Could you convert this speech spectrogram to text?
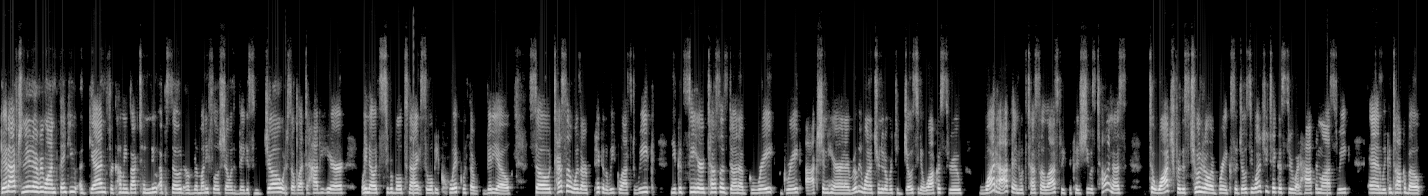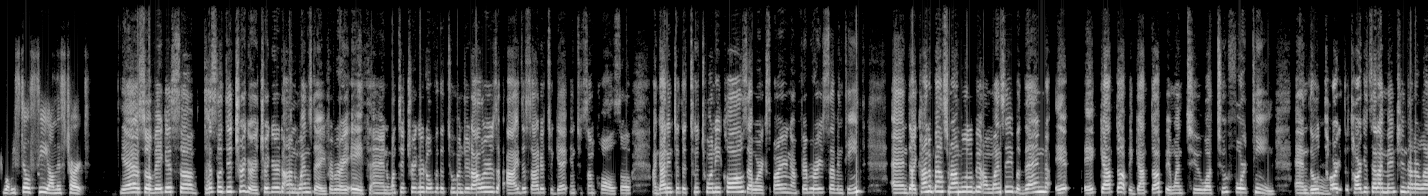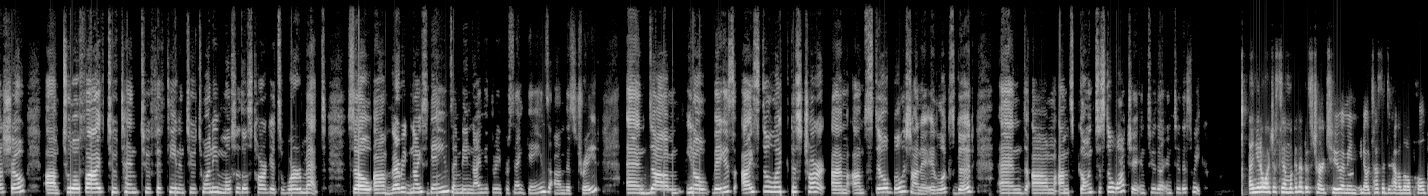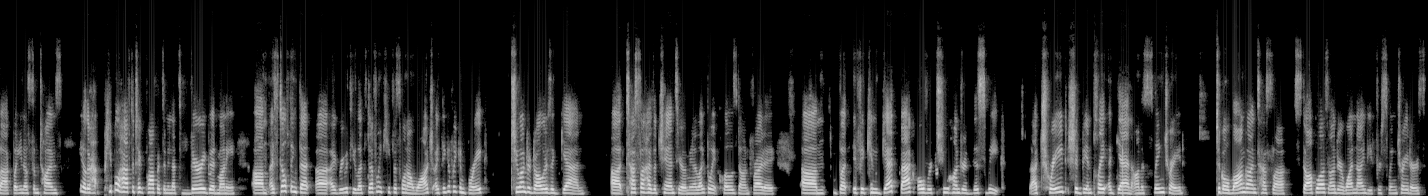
Good afternoon, everyone. Thank you again for coming back to a new episode of the Money Flow Show with Vegas and Joe. We're so glad to have you here. We know it's Super Bowl tonight, so we'll be quick with the video. So, Tesla was our pick of the week last week. You could see here Tesla's done a great, great action here. And I really want to turn it over to Josie to walk us through what happened with Tesla last week because she was telling us to watch for this $200 break. So, Josie, why don't you take us through what happened last week and we can talk about what we still see on this chart. Yeah, so Vegas, uh, Tesla did trigger. It triggered on Wednesday, February 8th. And once it triggered over the $200, I decided to get into some calls. So I got into the 220 calls that were expiring on February 17th. And I kind of bounced around a little bit on Wednesday, but then it it gapped up. It gapped up. It went to uh, 214. And those mm. target the targets that I mentioned at our last show, um, 205, 210, 215, and 220, most of those targets were met. So um, very nice gains. I made 93% gains on this trade. And mm-hmm. um, you know, Vegas, I still like this chart. I'm I'm still bullish on it. It looks good, and um, I'm going to still watch it into the into this week. And you know what, Justin, I'm looking at this chart too. I mean, you know, Tesla did have a little pullback, but you know, sometimes you know, there ha- people have to take profits. I mean, that's very good money. Um, I still think that uh, I agree with you. Let's definitely keep this one on watch. I think if we can break two hundred dollars again uh, Tesla has a chance here. I mean, I like the way it closed on Friday. Um, but if it can get back over 200 this week, a trade should be in play again on a swing trade to go long on Tesla, stop loss under 190 for swing traders.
